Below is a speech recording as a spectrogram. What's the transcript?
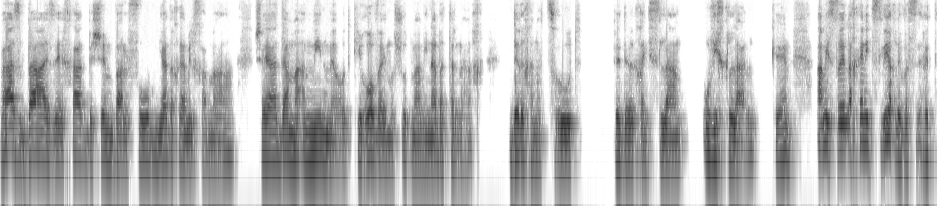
ואז בא איזה אחד בשם בלפור מיד אחרי המלחמה, שהיה אדם מאמין מאוד, כי רוב האנושות מאמינה בתנ"ך, דרך הנצרות ודרך האסלאם ובכלל, כן? עם ישראל אכן הצליח לבשר את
